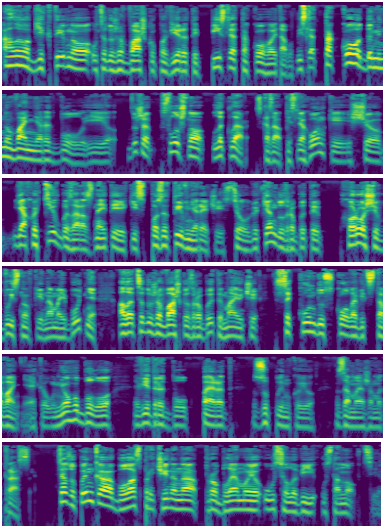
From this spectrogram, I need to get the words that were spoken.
Але об'єктивно у це дуже важко повірити після такого етапу, після такого домінування Red Bull. І дуже слушно Леклер сказав після гонки, що я хотів би зараз знайти якісь позитивні речі з цього вікенду, зробити хороші висновки на майбутнє, але це дуже важко зробити, маючи секунду з кола відставання, яке у нього було від Red Bull перед зупинкою за межами траси. Ця зупинка була спричинена проблемою у силовій установці,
